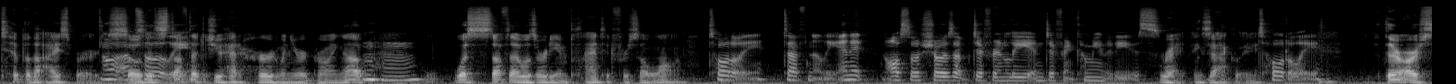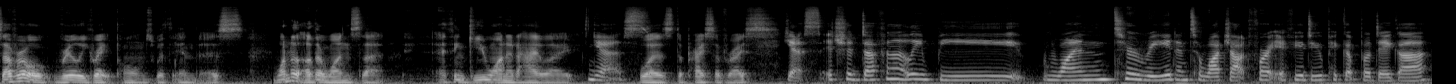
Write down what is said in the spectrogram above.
tip of the iceberg Oh, so the stuff that you had heard when you were growing up Mm-hmm. was stuff that was already implanted for so long Totally. Definitely. And it also shows up differently in different communities. right exactly Totally. there are several really great poems within this one of the other ones that i think you wanted to highlight Yes. was the price of rice Yes, it should definitely be one to read and to watch out for if you do pick up Bodega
